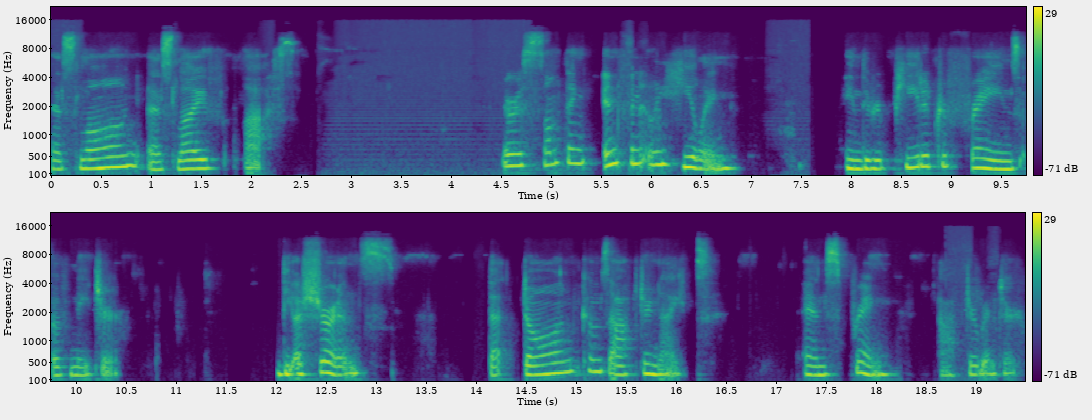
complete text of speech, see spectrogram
as long as life lasts. There is something infinitely healing in the repeated refrains of nature. The assurance that dawn comes after night and spring after winter.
